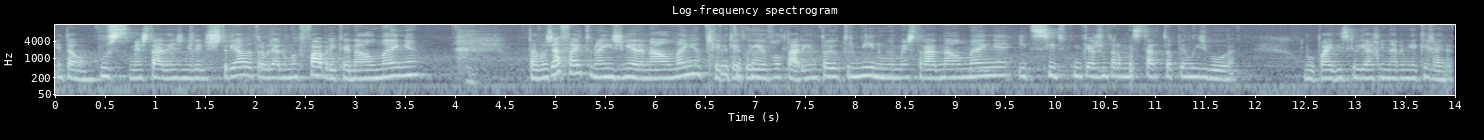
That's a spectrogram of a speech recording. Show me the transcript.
Então, curso de mestrado em Engenharia Industrial, a trabalhar numa fábrica na Alemanha. Estava já feito, não é? Engenheira na Alemanha, porque é que, é que eu ia voltar? Então eu termino o meu mestrado na Alemanha e decido que me quero juntar a uma startup em Lisboa. O meu pai disse que eu ia arruinar a minha carreira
